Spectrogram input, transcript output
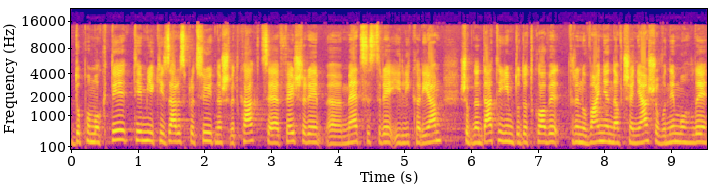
допомогти тим, які зараз працюють на швидках, це фельдшери, е, медсестри і лікарям, щоб надати їм додаткове тренування, навчання, щоб вони могли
